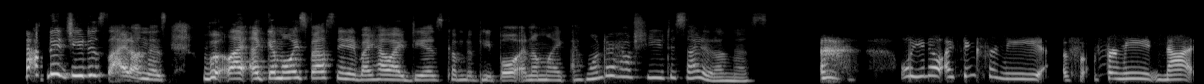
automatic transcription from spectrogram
how did you decide on this? Like, like i'm always fascinated by how ideas come to people and i'm like i wonder how she decided on this. Well you know i think for me for me not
